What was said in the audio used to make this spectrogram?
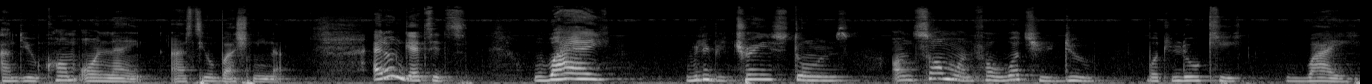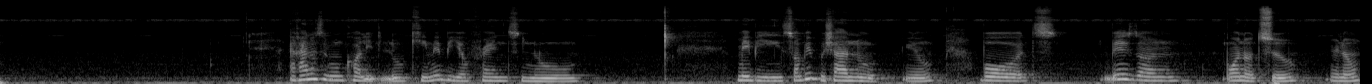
And you come online and still bash Nina. I don't get it. Why will you be throwing stones on someone for what you do, but low key? Why? I cannot even call it low key. Maybe your friends know. Maybe some people shall know, you know. But based on one or two, you know,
